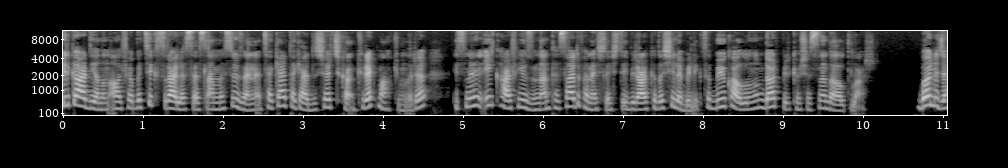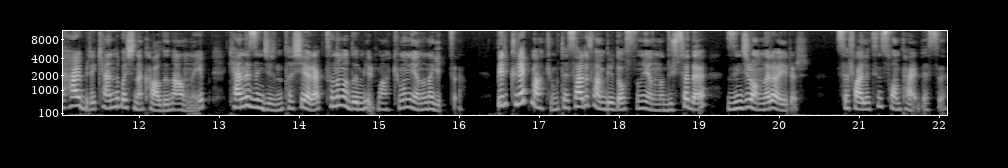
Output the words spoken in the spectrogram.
Bir gardiyanın alfabetik sırayla seslenmesi üzerine teker teker dışarı çıkan kürek mahkumları, isminin ilk harfi yüzünden tesadüfen eşleştiği bir arkadaşıyla birlikte büyük avlunun dört bir köşesine dağıldılar. Böylece her biri kendi başına kaldığını anlayıp kendi zincirini taşıyarak tanımadığım bir mahkumun yanına gitti. Bir kürek mahkumu tesadüfen bir dostunun yanına düşse de zincir onları ayırır. Sefaletin son perdesi.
